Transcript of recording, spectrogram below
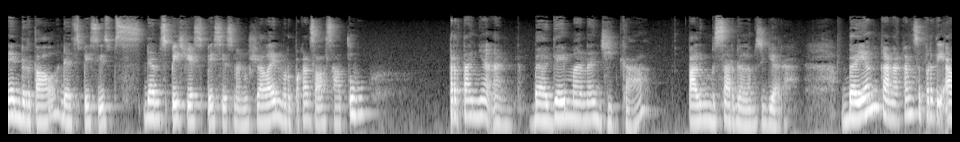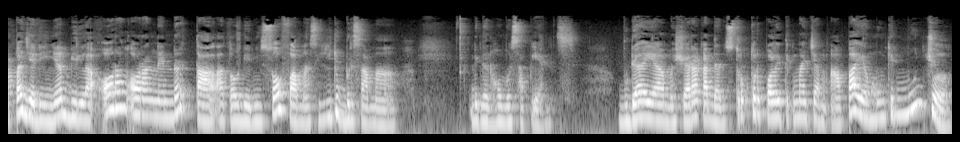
Neanderthal dan spesies dan spesies-spesies manusia lain merupakan salah satu pertanyaan bagaimana jika paling besar dalam sejarah. Bayangkan akan seperti apa jadinya bila orang-orang Neanderthal atau Denisova masih hidup bersama dengan Homo sapiens. Budaya, masyarakat, dan struktur politik macam apa yang mungkin muncul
